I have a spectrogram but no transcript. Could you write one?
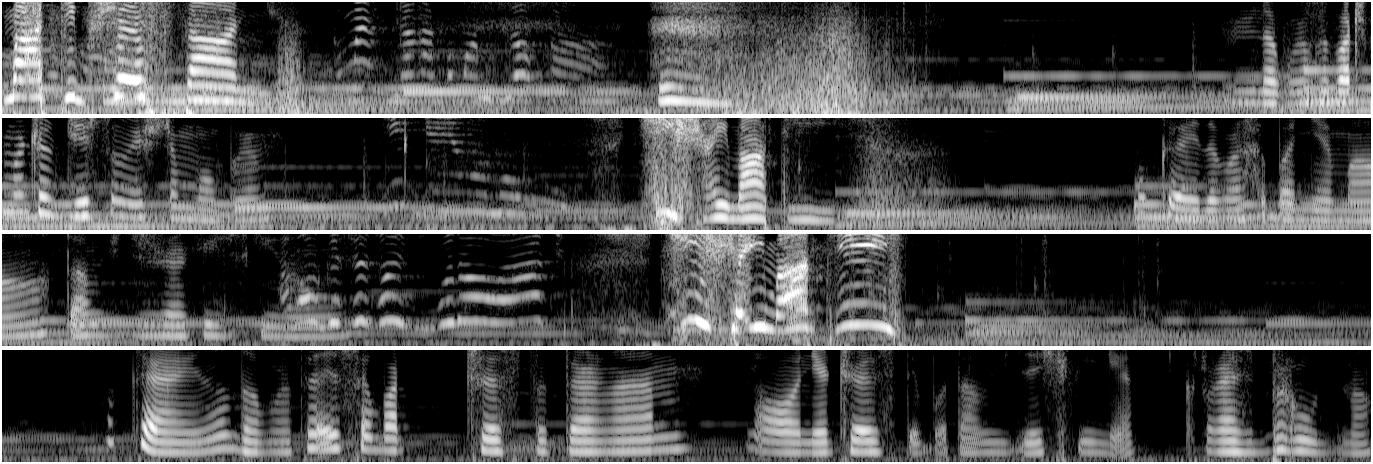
Mati, przestań! Dobra, zobaczmy, czy gdzieś są jeszcze moby. Ciszej, Mati! Okej, dobra, chyba nie ma. Tam widzę, że jakiś A zginął. mogę sobie coś zbudować? Ciszej, Mati! Okej, no dobra, to jest chyba czysty teren. No, nie czysty, bo tam widzę świnię, która jest brudna,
